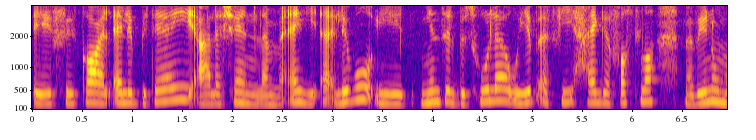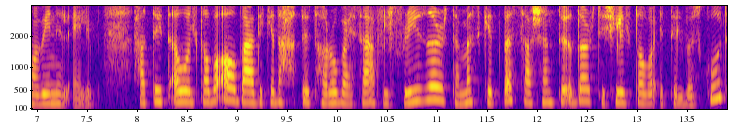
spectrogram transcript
في قاع القالب بتاعي علشان لما أجي أقلبه ينزل بسهولة ويبقى في حاجة فاصلة ما بينه وما بين القالب. حطيت أول طبقة وبعد كده حطيتها ربع ساعة في الفريزر تمسكت بس عشان تقدر تشيل طبقة البسكوت.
